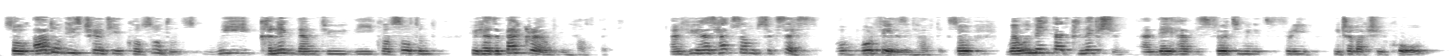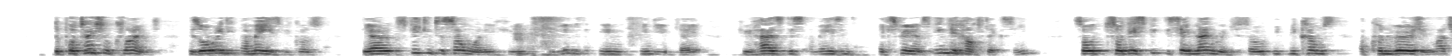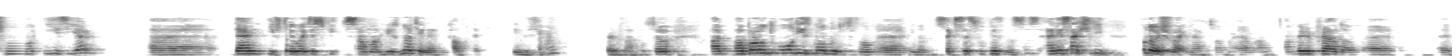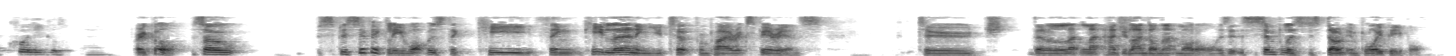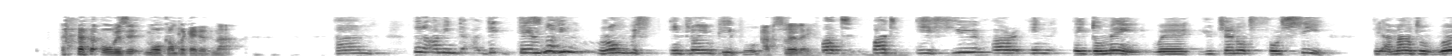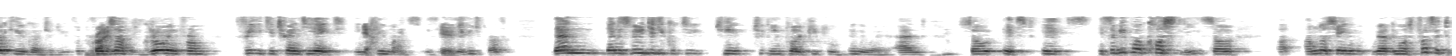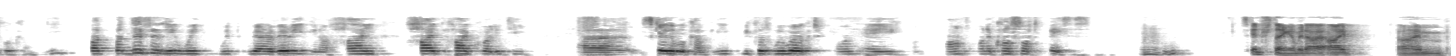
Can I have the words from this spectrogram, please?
So out of these 28 consultants, we connect them to the consultant who has a background in health tech and who has had some success or, failures in health tech. So when we make that connection and they have this 30 minutes free introduction call, the potential client is already amazed because they are speaking to someone who mm-hmm. lives in, in the UK who has this amazing experience in the health tech scene. So, so they speak the same language. So it becomes a conversion much more easier uh, than if they were to speak to someone who's not in a health tech industry, for example. So I, I borrowed all these models from uh, you know successful businesses, and it's actually flourish right now, Tom. I'm, I'm very proud of uh, uh, Core Legal. Uh, very cool. So specifically, what was the key thing, key learning you took from prior experience to that had you land on that model? Is it as simple as just don't employ people, or is it more complicated than that? Um, no, no, I mean, there's nothing wrong with employing people. Absolutely. But but if you are in a domain where you cannot foresee the amount of work you're going to do, for, right. example, growing from 3 to 28 in yeah. two months is, huge. a huge growth. Then, then it's very difficult to, to, to employ people anywhere. And so it's, it's, it's a bit more costly. So uh, I'm not saying we are the most profitable company, but, but definitely we, we, we are a very, you know, high, high, high quality, uh, scalable company because we worked on a, on, on a consultative basis. Mm-hmm. Mm-hmm. It's interesting. I mean, I, I, I'm,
